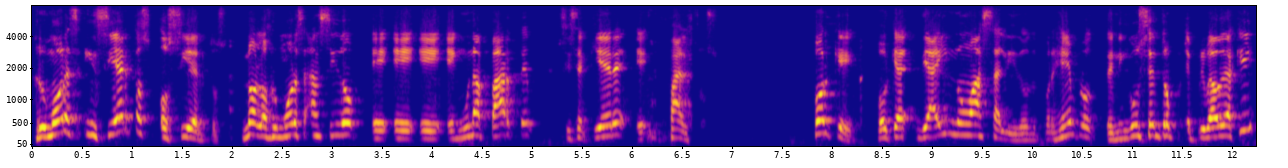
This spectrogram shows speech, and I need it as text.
rumores inciertos o ciertos. No, los rumores han sido eh, en una parte, si se quiere, falsos. ¿Por qué? Porque de ahí no ha salido, por ejemplo, de ningún centro privado de aquí,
